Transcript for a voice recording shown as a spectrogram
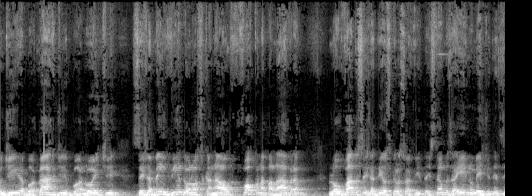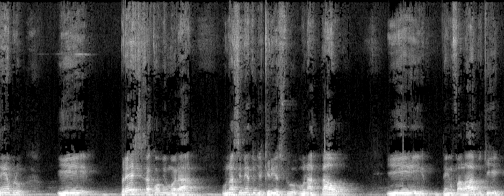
bom dia, boa tarde, boa noite. Seja bem-vindo ao nosso canal Foco na Palavra. Louvado seja Deus pela sua vida. Estamos aí no mês de dezembro e prestes a comemorar o nascimento de Cristo, o Natal. E tenho falado que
